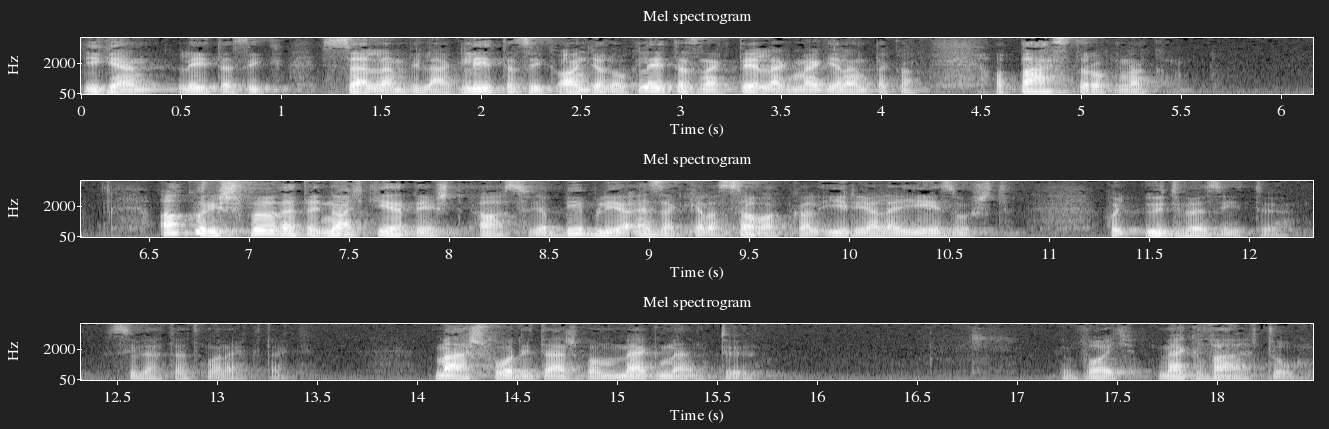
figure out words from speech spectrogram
igen, létezik, szellemvilág létezik, angyalok léteznek, tényleg megjelentek a, a pásztoroknak. Akkor is fölvet egy nagy kérdést az, hogy a Biblia ezekkel a szavakkal írja le Jézust, hogy üdvözítő született ma nektek. Más fordításban megmentő, vagy megváltó,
